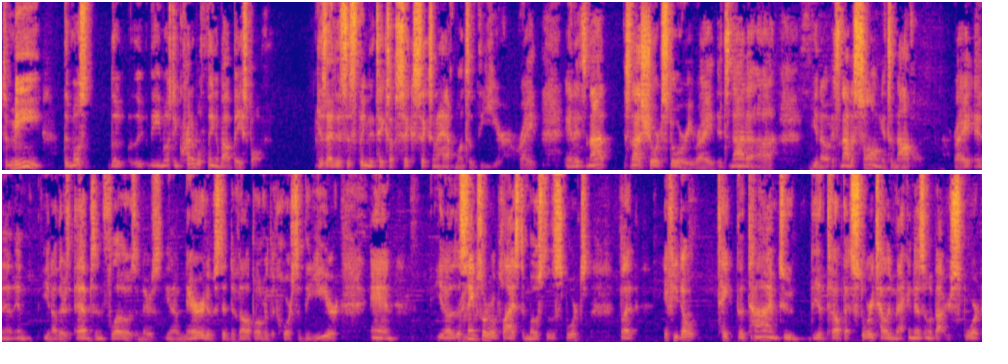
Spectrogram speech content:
To me, the most the the most incredible thing about baseball is that it's this thing that takes up six six and a half months of the year, right? And it's not it's not a short story, right? It's not a, a you know it's not a song, it's a novel, right? And and you know there's ebbs and flows, and there's you know narratives that develop over the course of the year, and you know the same sort of applies to most of the sports. But if you don't take the time to develop that storytelling mechanism about your sport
